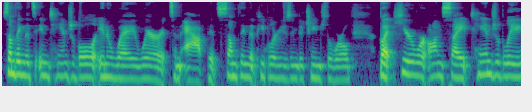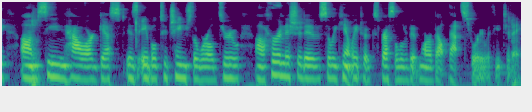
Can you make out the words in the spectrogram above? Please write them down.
something that's intangible in a way where it's an app, it's something that people are using to change the world. But here we're on site, tangibly um, seeing how our guest is able to change the world through uh, her initiatives. So we can't wait to express a little bit more about that story with you today.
